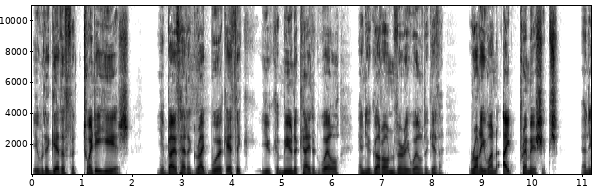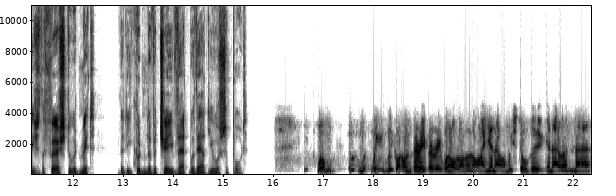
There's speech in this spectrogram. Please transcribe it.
You were together for 20 years. You both had a great work ethic, you communicated well, and you got on very well together. Ronnie won eight premierships, and he's the first to admit that he couldn't have achieved that without your support. Well, we we got on very very well, Ron and I, you know, and we still do, you know, and uh,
